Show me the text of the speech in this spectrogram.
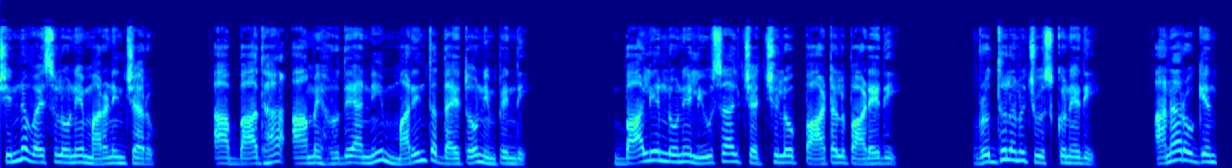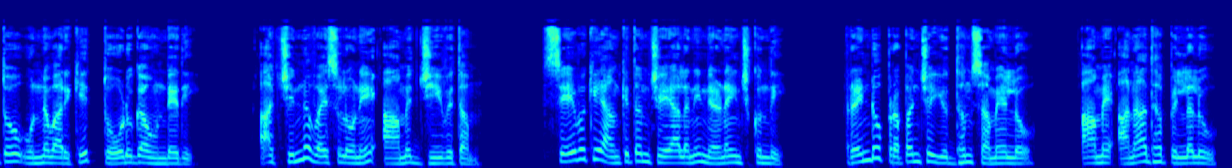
చిన్న వయసులోనే మరణించారు. ఆ బాధ ఆమె హృదయాన్ని మరింత దయతో నింపింది. బాల్యంలోనే ల్యూసాయిల్ చర్చిలో పాటలు పాడేది. వృద్ధులను చూసుకునేది. అనారోగ్యంతో ఉన్నవారికి తోడుగా ఉండేది. ఆ చిన్న వయసులోనే ఆమె జీవితం. సేవకే అంకితం చేయాలని నిర్ణయించుకుంది. రెండో ప్రపంచ యుద్ధం సమయంలో ఆమె అనాథ పిల్లలు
